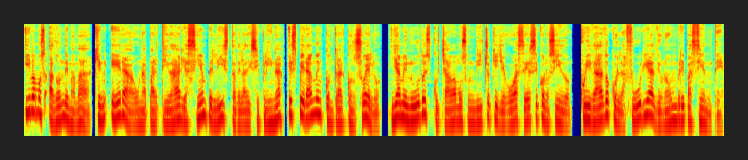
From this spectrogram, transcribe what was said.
Íbamos a donde mamá, quien era una partidaria siempre lista de la disciplina, esperando encontrar consuelo, y a menudo escuchábamos un dicho que llegó a hacerse conocido. Cuidado con la furia de un hombre paciente.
